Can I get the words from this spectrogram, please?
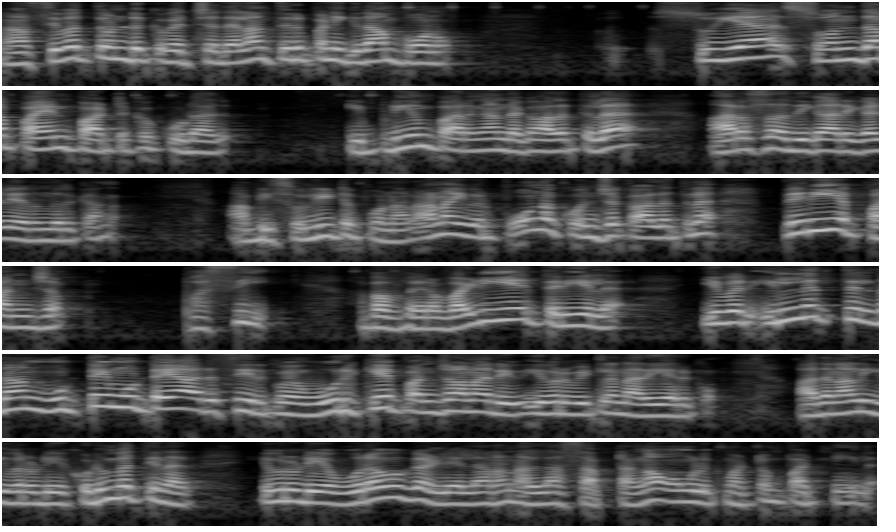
நான் சிவத்தொண்டுக்கு வச்சதெல்லாம் திருப்பணிக்கு தான் போகணும். சுய சொந்த பயன்பாட்டுக்கு கூடாது. இப்படியும் பாருங்கள் அந்த காலத்தில் அரசு அதிகாரிகள் இருந்திருக்காங்க. அப்படி சொல்லிட்டு போனார். ஆனால் இவர் போன கொஞ்ச காலத்தில் பெரிய பஞ்சம். பசி. அப்போ வேறு வழியே தெரியலை. இவர் இல்லத்தில் தான் மூட்டை மூட்டையாக அரிசி இருக்கும். ஊருக்கே பஞ்சம்னா இவர் வீட்டில் நிறைய இருக்கும். அதனால் இவருடைய குடும்பத்தினர் இவருடைய உறவுகள் எல்லாரும் நல்லா சாப்பிட்டாங்க. அவங்களுக்கு மட்டும் பட்னியில்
